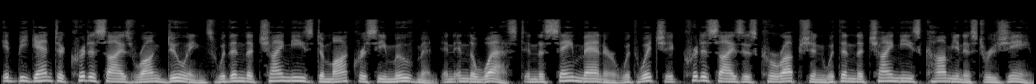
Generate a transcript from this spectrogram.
it began to criticize wrongdoings within the Chinese democracy movement and in the West in the same manner with which it criticizes corruption within the Chinese communist regime.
